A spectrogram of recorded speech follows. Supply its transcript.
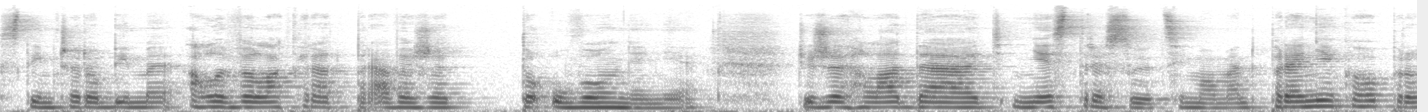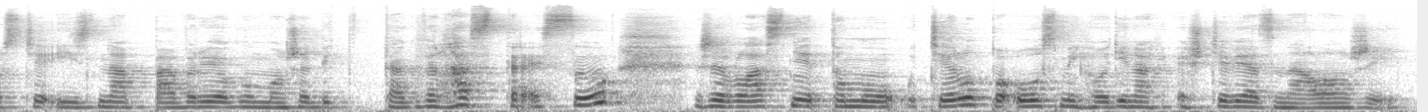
s tým, čo robíme, ale veľakrát práve, že to uvoľnenie. Čiže hľadať nestresujúci moment. Pre niekoho proste ísť na power jogu môže byť tak veľa stresu, že vlastne tomu telu po 8 hodinách ešte viac naloží.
